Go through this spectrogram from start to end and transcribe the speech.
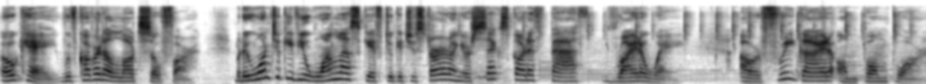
Okay, we've covered a lot so far, but I want to give you one last gift to get you started on your sex goddess path right away our free guide on pompoir.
